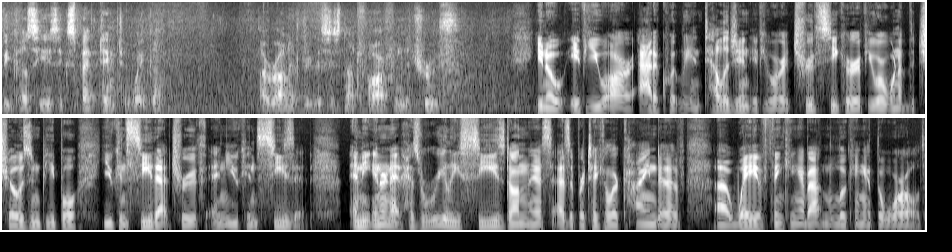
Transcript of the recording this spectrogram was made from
because he is expecting to wake up. Ironically, this is not far from the truth. You know, if you are adequately intelligent, if you are a truth seeker, if you are one of the chosen people, you can see that truth and you can seize it. And the internet has really seized on this as a particular kind of uh, way of thinking about and looking at the world.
